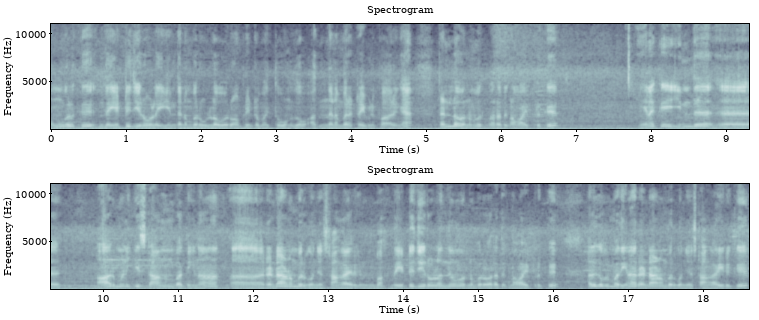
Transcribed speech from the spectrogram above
உங்களுக்கு இந்த எட்டு ஜீரோவில் எந்த நம்பர் உள்ளே வரும் அப்படின்ற மாதிரி தோணுதோ அந்த நம்பரை ட்ரை பண்ணி பாருங்கள் ரெண்டில் ஒரு நம்பர் வரதுக்கான வாய்ப்பு இருக்குது எனக்கு இந்த ஆறு மணிக்கு ஸ்ட்ராங்குன்னு பார்த்தீங்கன்னா ரெண்டாம் நம்பர் கொஞ்சம் ஸ்ட்ராங்காக இருக்குன்பா இந்த எட்டு ஜீரோலேருந்தும் ஒரு நம்பர் வரதுக்கான வாய்ப்பு இருக்குது அதுக்கப்புறம் பார்த்தீங்கன்னா ரெண்டாம் நம்பர் கொஞ்சம் ஸ்ட்ராங்காக இருக்குது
